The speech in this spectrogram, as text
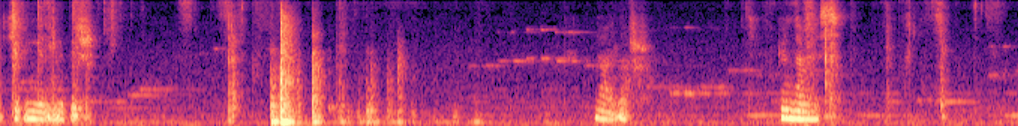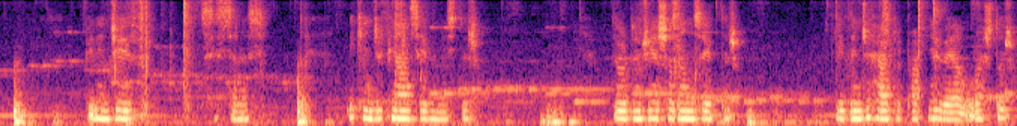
2021 Yaylar. Gündeminiz. Birinci ev sizsiniz. İkinci finans evinizdir. Dördüncü yaşadığınız evdir. Yedinci her tür partner veya uğraştır.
